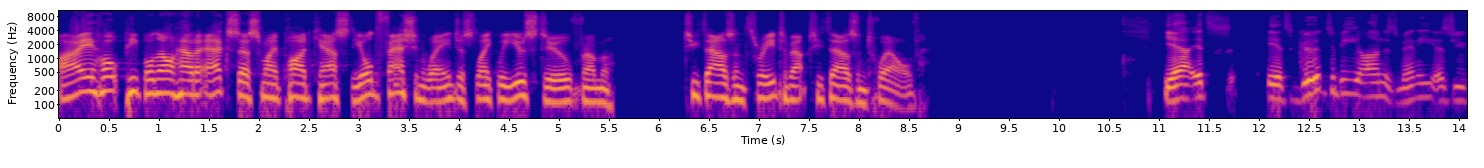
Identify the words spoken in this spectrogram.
I hope people know how to access my podcast the old fashioned way, just like we used to from 2003 to about 2012. Yeah, it's it's good to be on as many as you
